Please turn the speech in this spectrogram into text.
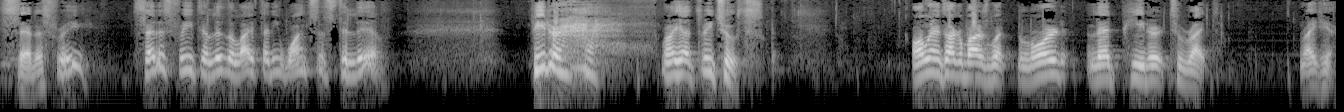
Set us free. Set us free to live the life that He wants us to live. Peter, well, he had three truths. All we're going to talk about is what the Lord led Peter to write, right here.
